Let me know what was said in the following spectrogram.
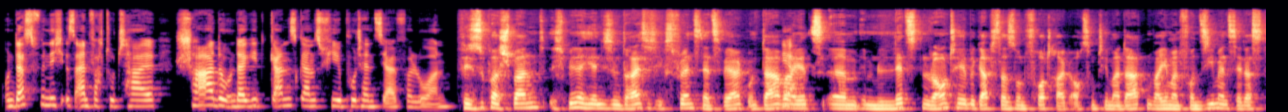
Und das finde ich ist einfach total schade und da geht ganz, ganz viel Potenzial verloren. Finde ich super spannend. Ich bin ja hier in diesem 30x Friends Netzwerk und da war ja. jetzt ähm, im letzten Roundtable gab es da so einen Vortrag auch zum Thema Daten, war jemand von Siemens, der das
